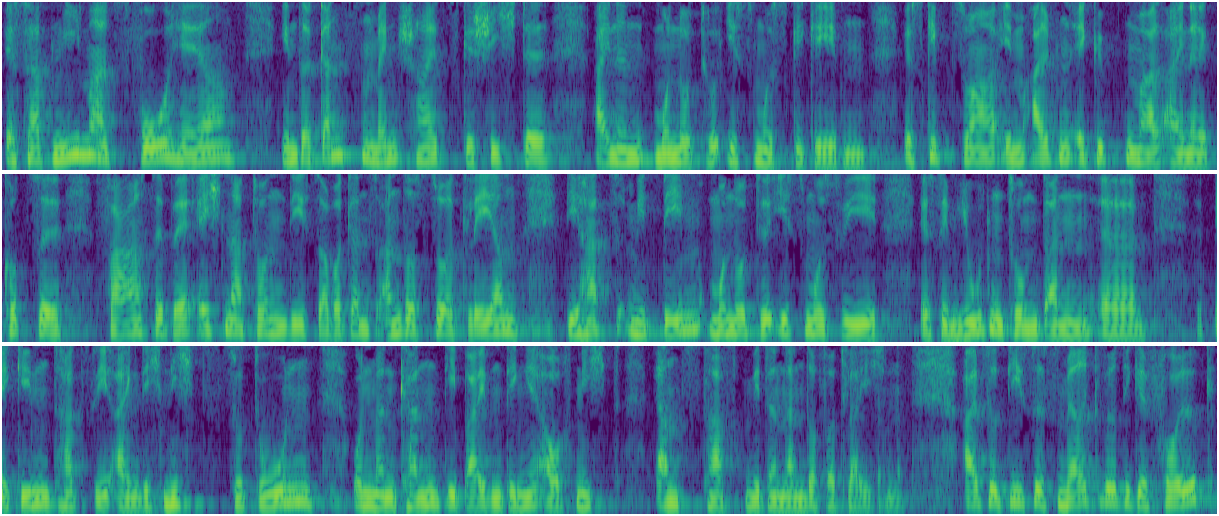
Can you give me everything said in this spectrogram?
Es hat niemals vorher in der ganzen Menschheitsgeschichte einen Monotheismus gegeben. Es gibt zwar im alten Ägypten mal eine kurze Phase bei Echnaton, die ist aber ganz anders zu erklären. Die hat mit dem Monotheismus, wie es im Judentum dann äh, beginnt, hat sie eigentlich nichts zu tun und man kann die beiden Dinge auch nicht ernsthaft miteinander vergleichen. Also dieses merkwürdige Volk,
